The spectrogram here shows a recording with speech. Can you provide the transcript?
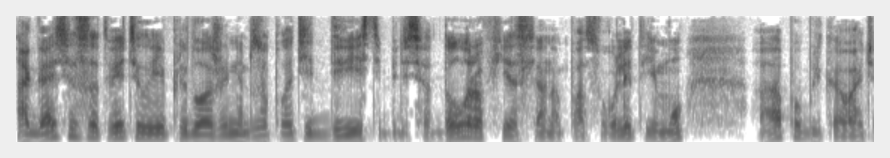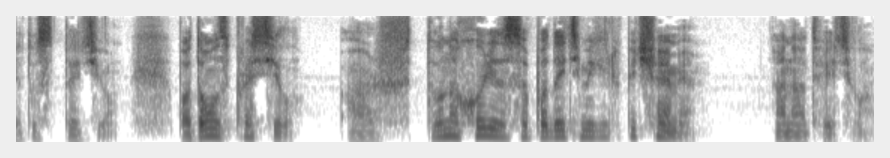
Агасис ответил ей предложением заплатить 250 долларов, если она позволит ему опубликовать эту статью. Потом он спросил, а что находится под этими кирпичами? Она ответила,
